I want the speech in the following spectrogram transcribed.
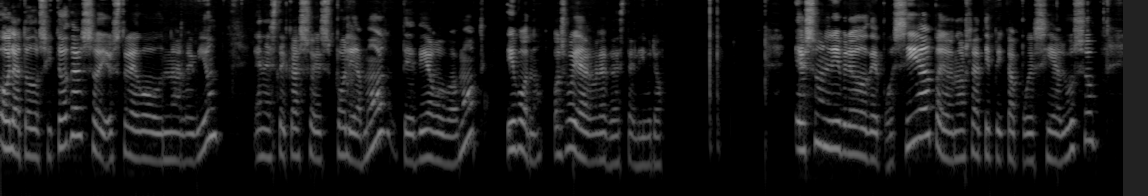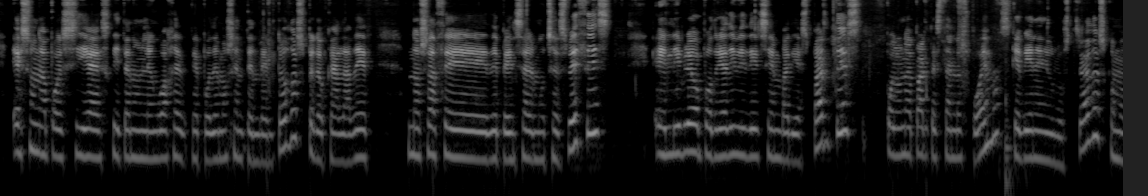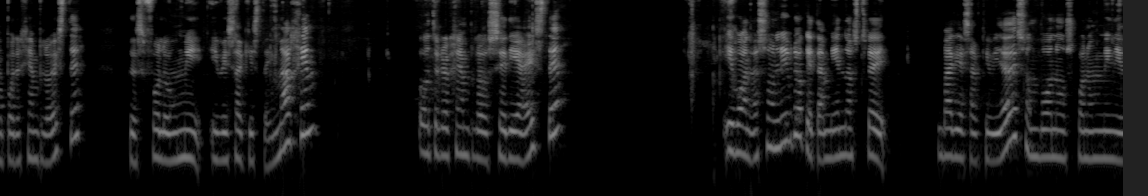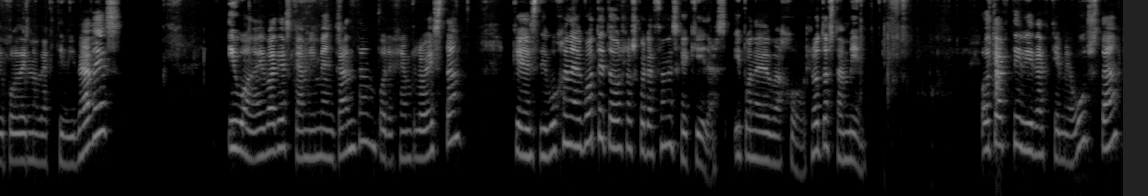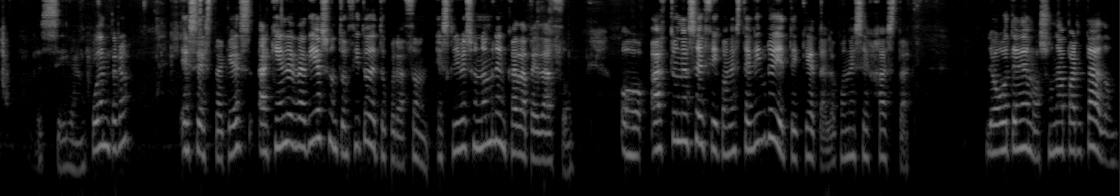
Hola a todos y todas, hoy os traigo una review, en este caso es Poliamor de Diego Bamot. Y bueno, os voy a hablar de este libro. Es un libro de poesía, pero no es la típica poesía al uso, es una poesía escrita en un lenguaje que podemos entender todos, pero que a la vez nos hace de pensar muchas veces. El libro podría dividirse en varias partes, por una parte están los poemas que vienen ilustrados, como por ejemplo este, es Follow Me y veis aquí esta imagen. Otro ejemplo sería este. Y bueno, es un libro que también nos trae varias actividades, un bonus con un mini cuaderno de actividades. Y bueno, hay varias que a mí me encantan, por ejemplo esta, que es dibuja en el bote todos los corazones que quieras y pone debajo rotos también. Otra actividad que me gusta, si la encuentro, es esta, que es ¿a quién le darías un trocito de tu corazón? Escribe su nombre en cada pedazo. O hazte una selfie con este libro y etiquétalo con ese hashtag. Luego tenemos un apartado,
